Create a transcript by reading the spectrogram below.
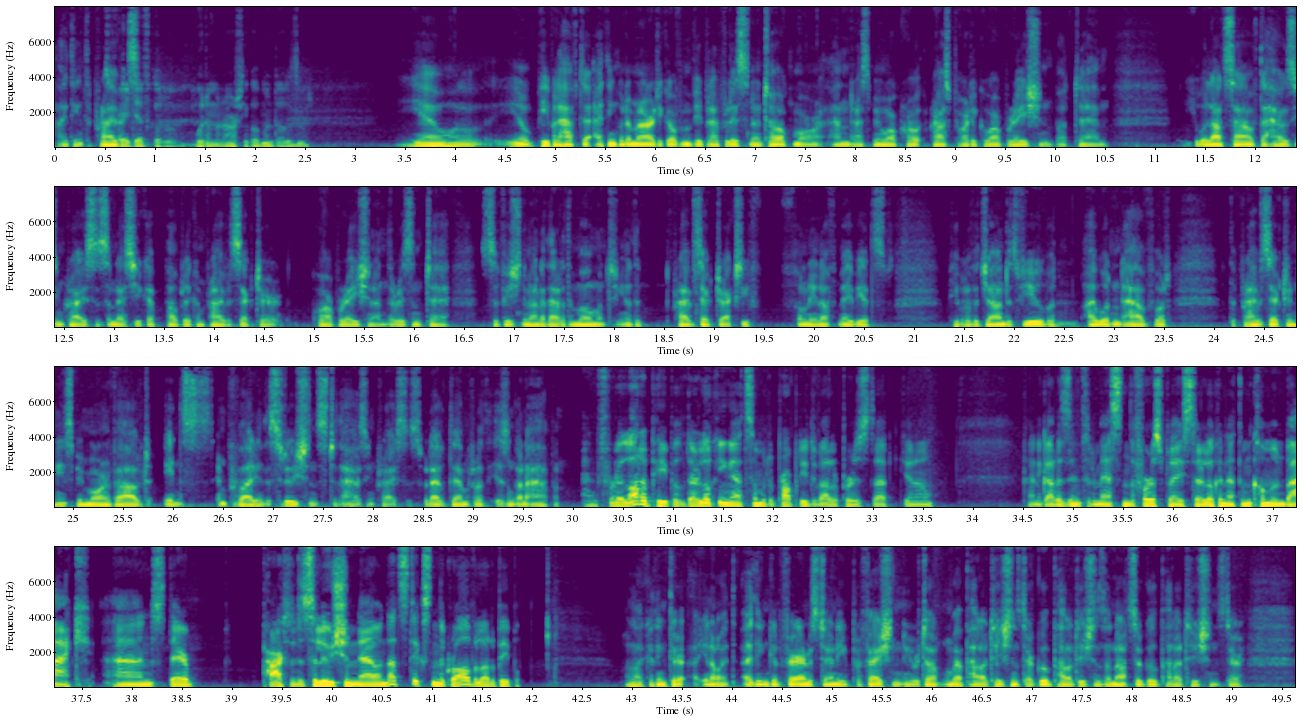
I think the private. Very difficult with a minority government, though, isn't it? Yeah, well, you know, people have to. I think with a minority government, people have to listen and talk more, and there has to be more cro- cross-party cooperation. But um, you will not solve the housing crisis unless you get public and private sector cooperation, and there isn't a sufficient amount of that at the moment. You know, the private sector actually, funnily enough, maybe it's people have a jaundiced view, but mm. I wouldn't have. But the private sector needs to be more involved in in providing the solutions to the housing crisis. Without them, it isn't going to happen. And for a lot of people, they're looking at some of the property developers that you know kind of got us into the mess in the first place. They're looking at them coming back, and they're part of the solution now, and that sticks in the craw of a lot of people. Well, like I think they're, you know, I, I think in fairness to any profession, you were talking about politicians. They're good politicians and not so good politicians. They're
